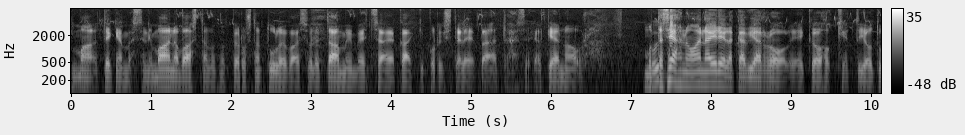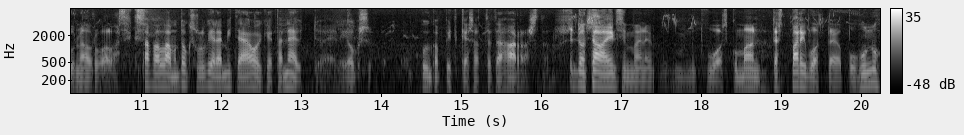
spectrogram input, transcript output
mä oon tekemässä, niin mä oon aina vastannut, että mä perustan tulevaisuuden tammimetsää ja kaikki puristelee päätään sen jälkeen nauraa. Mutta Kuit... sehän on aina edelläkävijän rooli, eikö olekin, että joutuu naurualaiseksi. Tavallaan, mutta onko sulla vielä mitään oikeaa näyttöä? Eli onko, kuinka pitkään sä oot tätä harrastanut? No tämä on ensimmäinen nyt vuosi, kun mä oon tästä pari vuotta jo puhunut.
